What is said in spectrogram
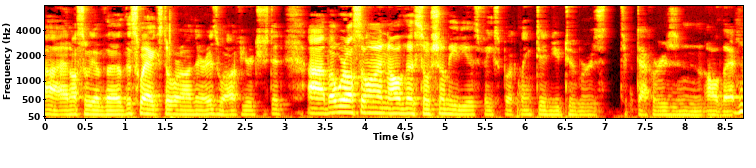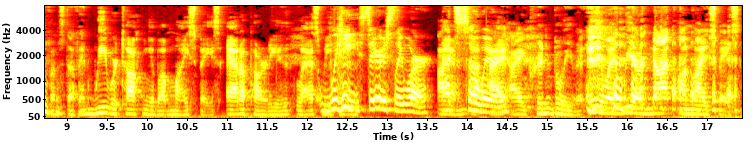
Uh, and also, we have the, the swag store on there as well if you're interested. Uh, but we're also on all the social medias Facebook, LinkedIn, YouTubers, TikTokers, and all that fun stuff. And we were talking about MySpace at a party last week. We seriously were. That's am- so weird. I, I couldn't believe it. Anyway, we are not on MySpace.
